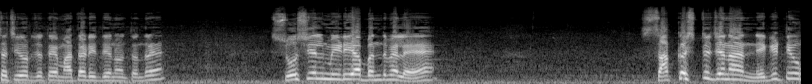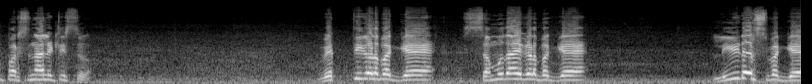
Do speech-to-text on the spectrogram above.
ಸಚಿವರ ಜೊತೆ ಮಾತಾಡಿದ್ದೇನು ಅಂತಂದ್ರೆ ಸೋಷಿಯಲ್ ಮೀಡಿಯಾ ಬಂದ ಮೇಲೆ ಸಾಕಷ್ಟು ಜನ ನೆಗೆಟಿವ್ ಪರ್ಸನಾಲಿಟೀಸು ವ್ಯಕ್ತಿಗಳ ಬಗ್ಗೆ, ಸಮುದಾಯಗಳ ಬಗ್ಗೆ ಲೀಡರ್ಸ್ ಬಗ್ಗೆ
